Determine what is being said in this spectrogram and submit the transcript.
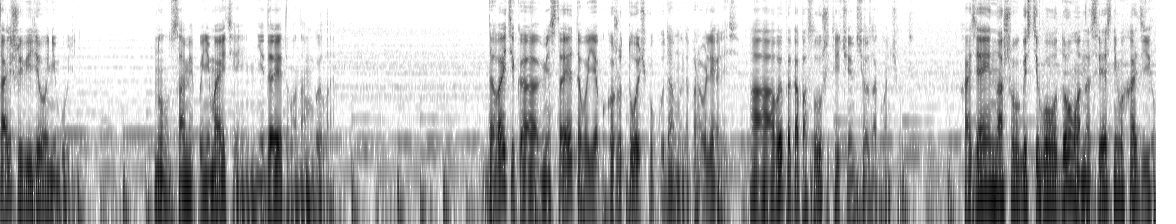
Дальше видео не будет. Ну, сами понимаете, не до этого нам было. Давайте-ка вместо этого я покажу точку, куда мы направлялись, а вы пока послушайте, чем все закончилось. Хозяин нашего гостевого дома на связь не выходил,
